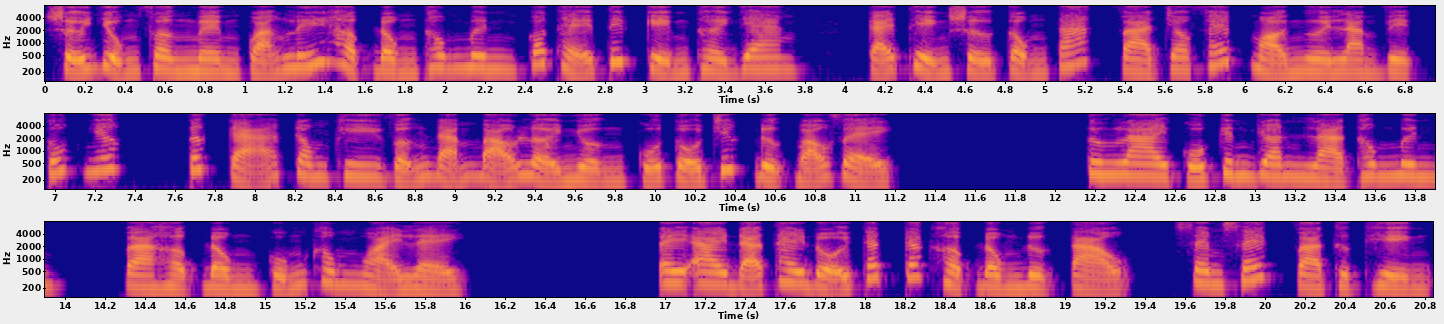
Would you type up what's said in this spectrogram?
Sử dụng phần mềm quản lý hợp đồng thông minh có thể tiết kiệm thời gian, cải thiện sự cộng tác và cho phép mọi người làm việc tốt nhất, tất cả trong khi vẫn đảm bảo lợi nhuận của tổ chức được bảo vệ. Tương lai của kinh doanh là thông minh, và hợp đồng cũng không ngoại lệ. AI đã thay đổi cách các hợp đồng được tạo, xem xét và thực hiện,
